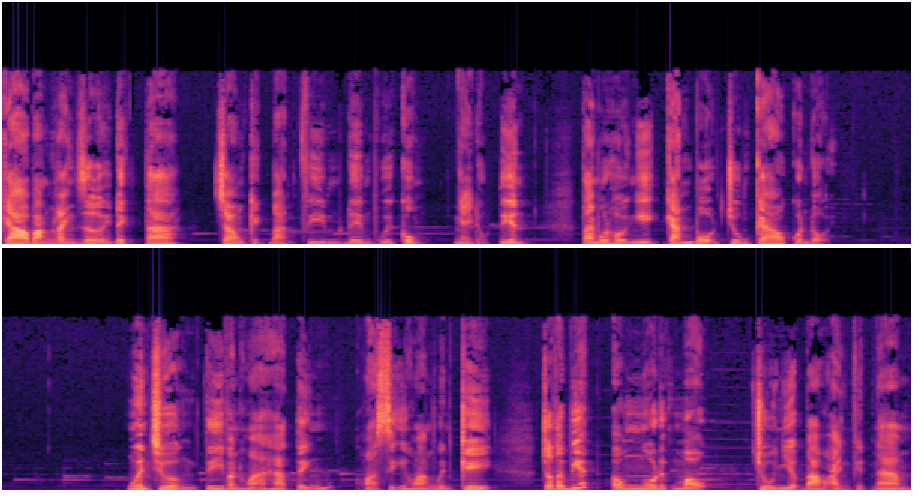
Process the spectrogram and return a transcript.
Cao bằng ranh giới địch ta trong kịch bản phim đêm cuối cùng ngày đầu tiên – tại một hội nghị cán bộ trung cao quân đội. Nguyên trưởng Ty Văn Hóa Hà Tĩnh, họa sĩ Hoàng Nguyên Kỳ, cho tôi biết ông Ngô Đức Mậu, chủ nhiệm báo ảnh Việt Nam,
